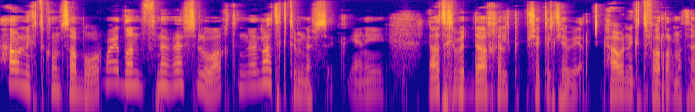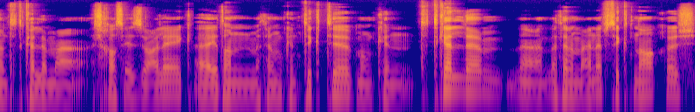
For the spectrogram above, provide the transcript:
حاول إنك تكون صبور وأيضا في نفس الوقت إنه لا تكتم نفسك يعني لا تكبت داخلك بشكل كبير. حاول إنك تفرغ مثلا تتكلم مع أشخاص يعزوا عليك أيضا مثلا ممكن تكتب ممكن تتكلم مع مثلا مع نفسك تناقش.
